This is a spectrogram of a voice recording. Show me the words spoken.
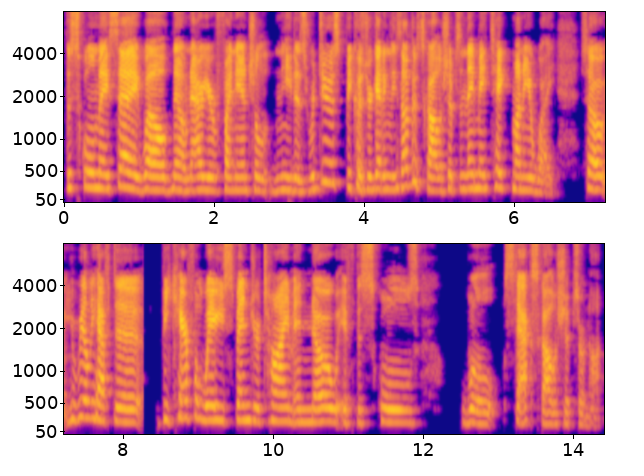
the school may say, well, no, now your financial need is reduced because you're getting these other scholarships and they may take money away. So you really have to be careful where you spend your time and know if the schools will stack scholarships or not.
